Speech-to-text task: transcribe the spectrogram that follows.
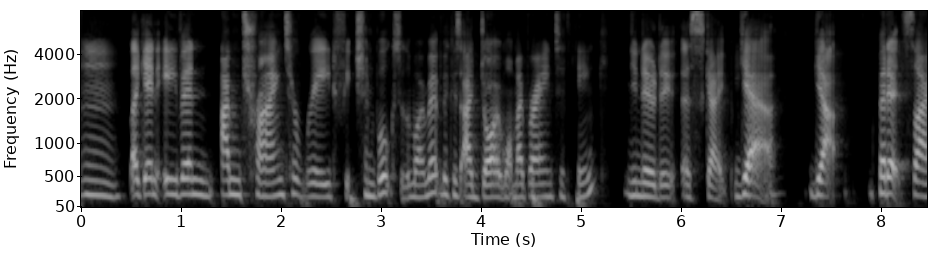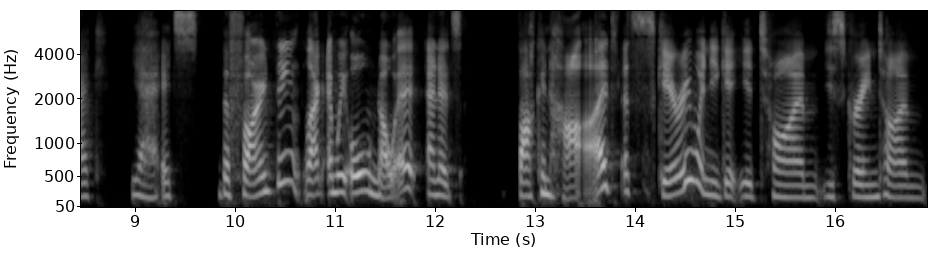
Mm. Like, and even I'm trying to read fiction books at the moment because I don't want my brain to think. You need to escape. Yeah. Yeah. But it's like, yeah, it's the phone thing. Like, and we all know it and it's fucking hard. It's scary when you get your time, your screen time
